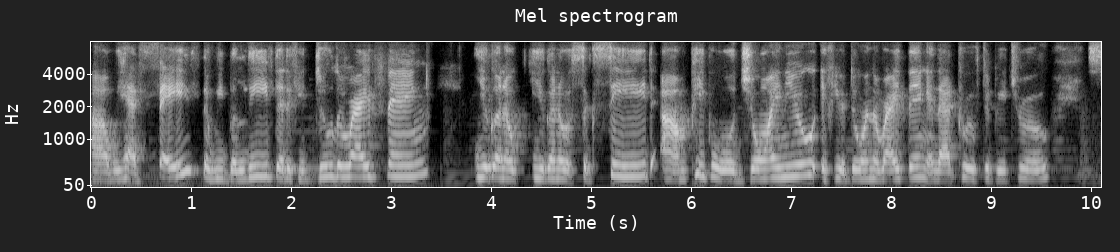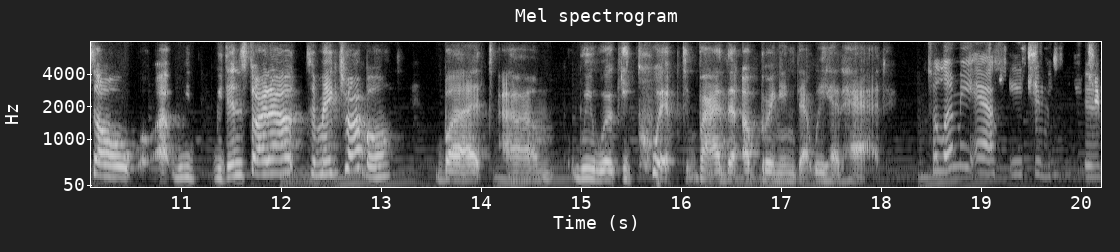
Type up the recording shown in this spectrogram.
uh, we had faith that we believed that if you do the right thing, you're gonna you're gonna succeed. Um, people will join you if you're doing the right thing, and that proved to be true. So uh, we we didn't start out to make trouble but um, we were equipped by the upbringing that we had had. So let me ask each of you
